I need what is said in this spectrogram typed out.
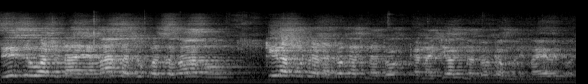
Sisi huwa tunanyamaza tu kwa sababu kila mtu anatoka tunatoka anajua tunatoka mlima Elgon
